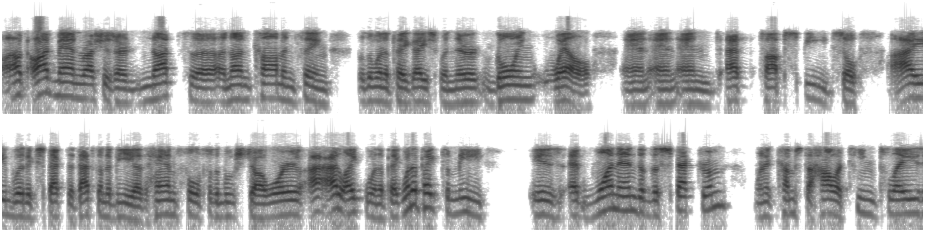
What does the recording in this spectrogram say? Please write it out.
Odd, odd man rushes are not uh, an uncommon thing for the Winnipeg Ice when they're going well and and and at top speed. So I would expect that that's going to be a handful for the Moose Jaw Warriors. I, I like Winnipeg. Winnipeg to me is at one end of the spectrum when it comes to how a team plays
